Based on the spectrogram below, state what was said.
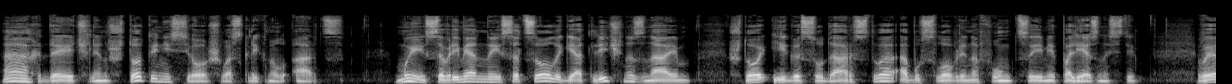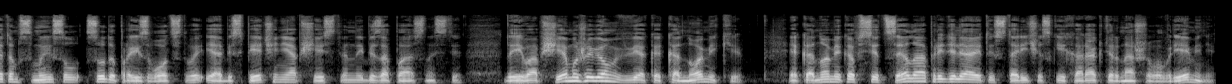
«Ах, Дейчлин, что ты несешь?» — воскликнул Арц. «Мы, современные социологи, отлично знаем, что и государство обусловлено функциями полезности». В этом смысл судопроизводства и обеспечения общественной безопасности. Да и вообще мы живем в век экономики. Экономика всецело определяет исторический характер нашего времени,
